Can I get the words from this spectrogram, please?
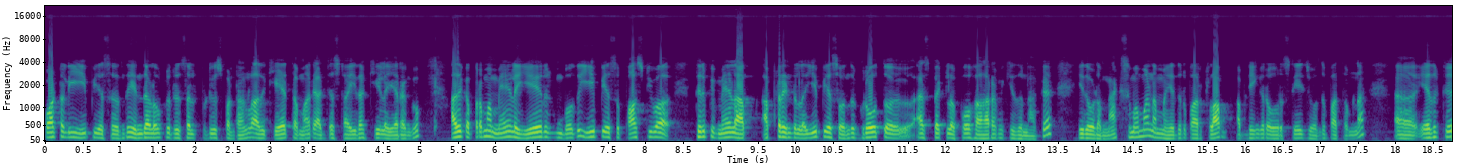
குவார்ட்டர்லி இபிஎஸ் வந்து எந்த அளவுக்கு ரிசல்ட் ப்ரொடியூஸ் பண்ணுறாங்களோ அதுக்கு ஏற்ற மாதிரி அட்ஜஸ்ட் ஆகி தான் கீழே இறங்கும். அதுக்கப்புறமா மேலே ஏறும்போது இபிஎஸ் பாசிட்டிவாக திருப்பி மேலே அப் அப் ட்ரெண்டில் இபிஎஸ் வந்து க்ரோத் ஆஸ்பெக்டில் போக ஆரம்பிக்குதுனாக்க இதோட மேக்ஸிமமாக நம்ம எதிர்பார்க்கலாம் அப்படிங்கிற ஒரு ஸ்டேஜ் வந்து பார்த்தோம்னா எதுக்கு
